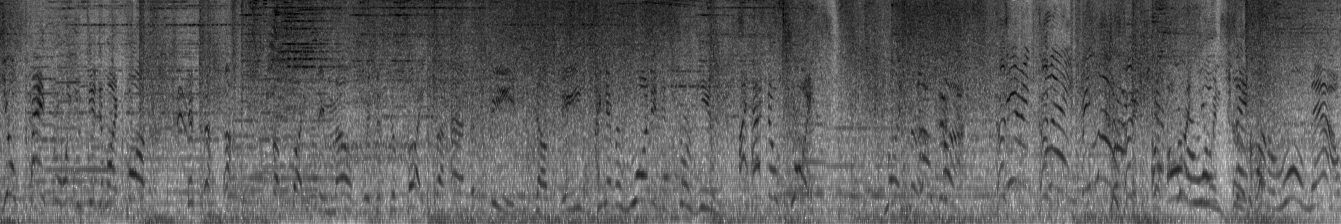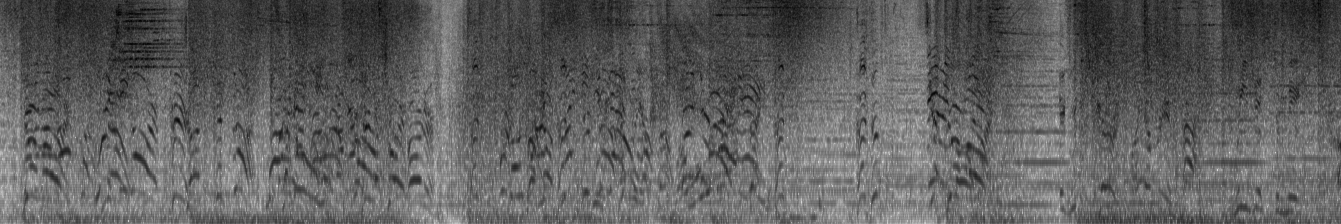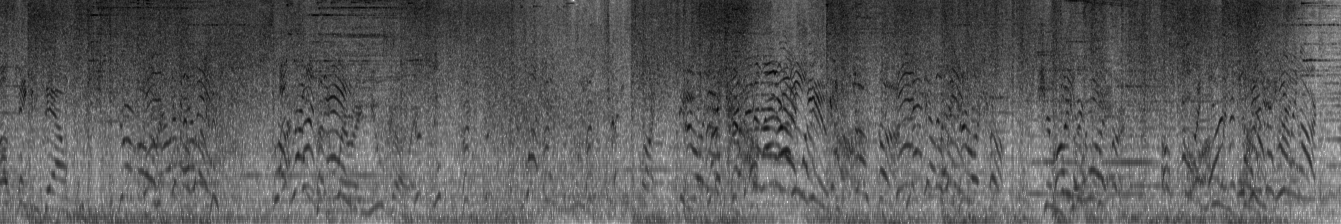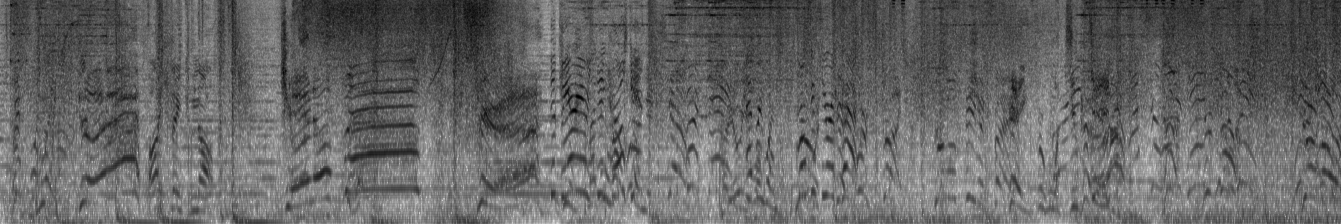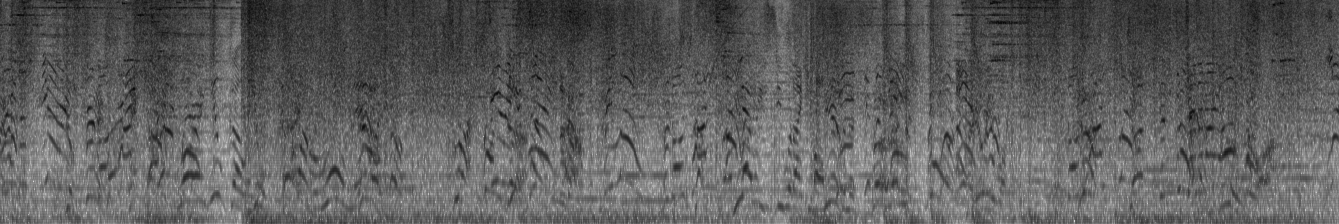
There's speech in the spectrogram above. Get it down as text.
You'll pay for what you did to my father! A feisty mouth wishes to fight the hand that feeds, does he? I never wanted to serve you! I had no choice! My turn! Searing flame! Reload! You're mine! Perish by every attack! Leave this to me. I'll take him down. You're mine! Right And where are you going? Here I come! Here I come! Rising Wyvern! I'll slice you in two! healing arc! I think not. The barrier's been broken! Everyone, focus your attack! Double Demon Fang! Pay for what you did! You're mine! You're finished! Where are you going? I'm on a roll now! Slash! Now you see what I can do! I owe you one. Dust to dust!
